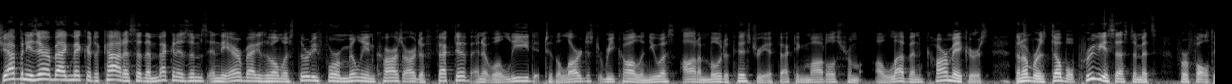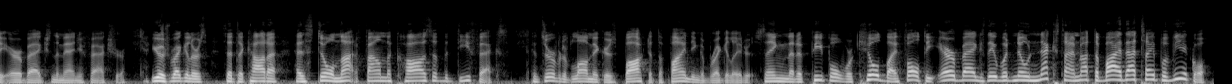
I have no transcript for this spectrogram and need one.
Japanese airbag maker Takata said the mechanisms in the airbags of almost 34 million cars are defective and it will lead to the largest recall in U.S. automotive history, affecting models from 11 car makers. The number is double previous estimates for faulty airbags from the manufacturer. U.S. regulators said Takata has still not found the cause of the defects. Conservative lawmakers balked at the finding of regulators, saying that if people were killed by faulty airbags, they would know next time not to buy that type of vehicle.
